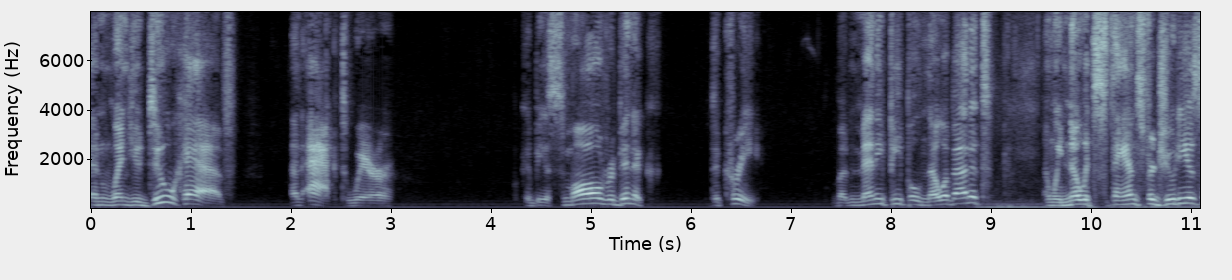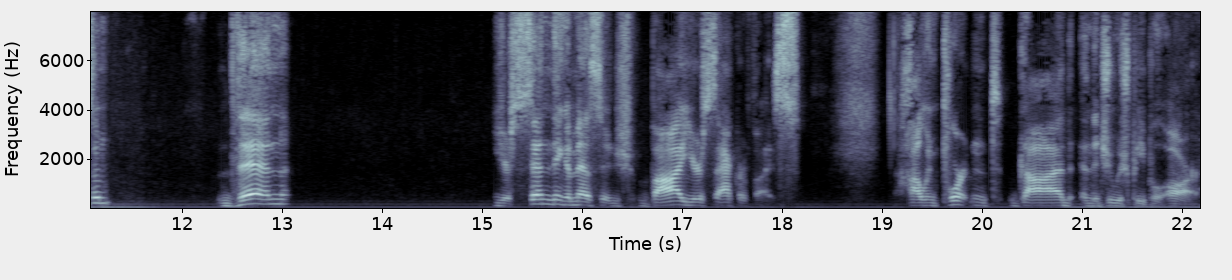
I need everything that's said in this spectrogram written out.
And when you do have an act where it could be a small rabbinic decree, but many people know about it, and we know it stands for Judaism, then you're sending a message by your sacrifice how important God and the Jewish people are.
